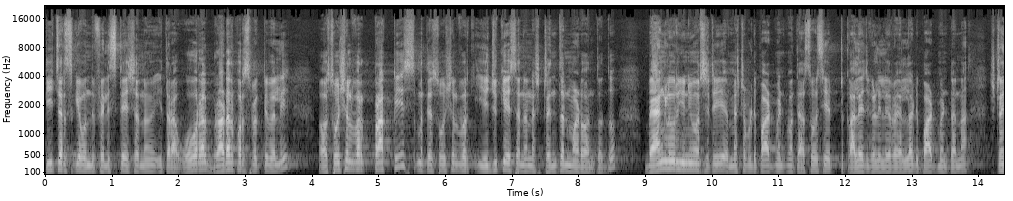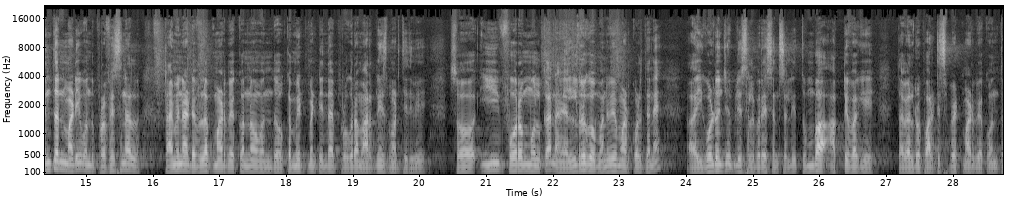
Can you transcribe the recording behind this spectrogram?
ಟೀಚರ್ಸ್ಗೆ ಒಂದು ಫೆಲಿಸಿಟೇಷನ್ನು ಈ ಥರ ಓವರಾಲ್ ಬ್ರಾಡರ್ ಪರ್ಸ್ಪೆಕ್ಟಿವಲ್ಲಿ ಸೋಷಿಯಲ್ ವರ್ಕ್ ಪ್ರಾಕ್ಟೀಸ್ ಮತ್ತು ಸೋಷಿಯಲ್ ವರ್ಕ್ ಎಜುಕೇಷನನ್ನು ಸ್ಟ್ರೆಂಥನ್ ಮಾಡುವಂಥದ್ದು. Bangalore university M S W department ಮತ್ತು ಅಸೋಸಿಯೇಟ್ ಕಾಲೇಜ್ಗಳಲ್ಲಿರೋ ಎಲ್ಲ ಡಿಪಾರ್ಟ್ಮೆಂಟನ್ನು ಸ್ಟ್ರೆಂಥನ್ ಮಾಡಿ ಒಂದು ಪ್ರೊಫೆಷನಲ್ ಸ್ಟಾಮಿನಾ ಡೆವಲಪ್ ಮಾಡಬೇಕು ಅನ್ನೋ ಒಂದು ಕಮಿಟ್ಮೆಂಟಿಂದ ಪ್ರೋಗ್ರಾಮ್ ಆರ್ಗನೈಸ್ ಮಾಡ್ತಿದ್ದೀವಿ. ಸೊ ಈ ಫೋರಮ್ ಮೂಲಕ ನಾನು ಎಲ್ರಿಗೂ ಮನವಿ ಮಾಡ್ಕೊಳ್ತೇನೆ. ಈ ಗೋಲ್ಡನ್ ಜೂಬ್ಲಿ ಸೆಲೆಬ್ರೇಷನ್ಸಲ್ಲಿ ತುಂಬ ಆಕ್ಟಿವ್ ಆಗಿ ತಾವೆಲ್ಲರೂ ಪಾರ್ಟಿಸಿಪೇಟ್ ಮಾಡಬೇಕು ಅಂತ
